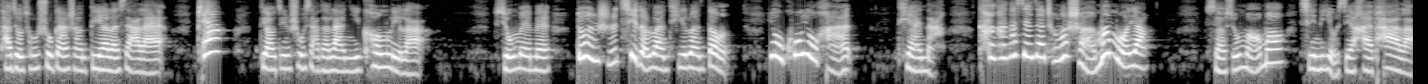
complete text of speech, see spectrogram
她就从树干上跌了下来，啪，掉进树下的烂泥坑里了。熊妹妹。顿时气得乱踢乱蹬，又哭又喊：“天哪！看看他现在成了什么模样！”小熊毛毛心里有些害怕了，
